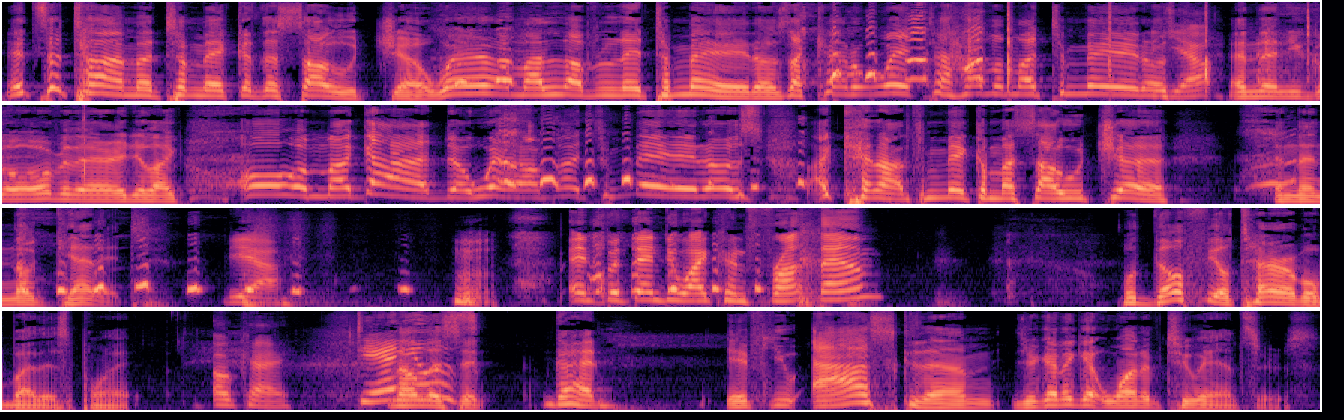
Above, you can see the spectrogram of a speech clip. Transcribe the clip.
It's a time to make the saucha. Where are my lovely tomatoes? I can't wait to have my tomatoes. Yep. And then you go over there and you're like, Oh my God, where are my tomatoes? I cannot make my saucha. And then they'll get it. yeah. and but then do I confront them? Well, they'll feel terrible by this point. Okay, Daniel, Now listen. Go ahead. If you ask them, you're going to get one of two answers.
